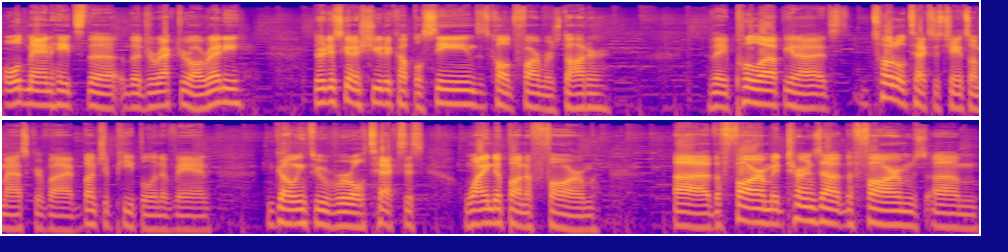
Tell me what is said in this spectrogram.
Old man hates the the director already. They're just gonna shoot a couple scenes. It's called Farmer's Daughter. They pull up. You know, it's total Texas Chainsaw Massacre vibe. Bunch of people in a van going through rural Texas. Wind up on a farm. Uh, the farm. It turns out the farm's um,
